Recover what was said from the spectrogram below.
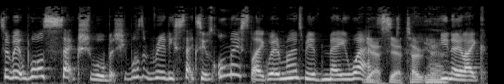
So it was sexual, but she wasn't really sexy. It was almost like, it reminds me of Mae West. Yes, yeah, totally. Yeah. You know, like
